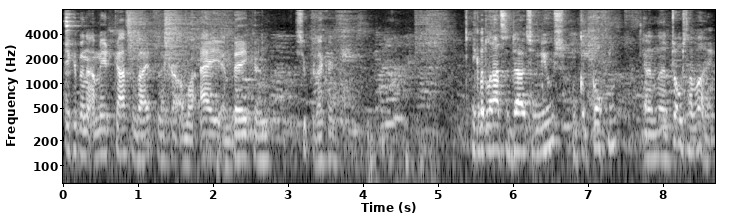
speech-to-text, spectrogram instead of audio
Ik heb een Amerikaanse ontbijt, lekker allemaal ei en bacon. Super lekker. Ik heb het laatste Duitse nieuws, een kop koffie en een uh, toast Hawaii.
